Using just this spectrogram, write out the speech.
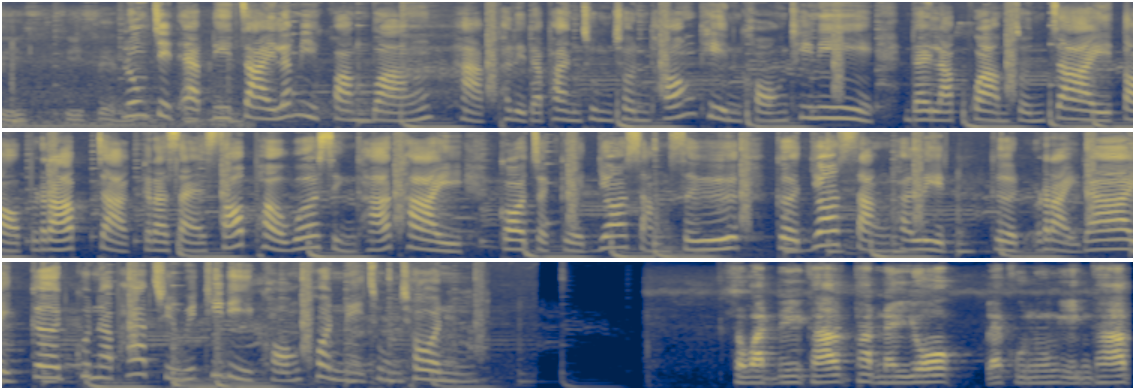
สีสีเส้นลุงจิตแอบดีใจและมีความหวัง หากผลิตภัณฑ์ชุมชนท้องถิ่นของที่นี่ ได้รับความสนใจตอบรับจากกระแสซอฟต์พาวเวอร์สินค้าไทย ก็จะเกิดยอดสั่งซื้อ เกิดยอดสั่งผลิต เกิดรายได้ เกิดคุณภาพชีวิตที่ดีของคนในชุมชน สวัสดีครับ ท่านนายกและคุณนุงอิงครับ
